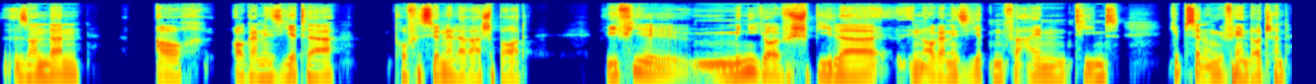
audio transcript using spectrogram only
sondern auch organisierter, professionellerer Sport. Wie viel Minigolfspieler in organisierten Vereinen, Teams gibt es denn ungefähr in Deutschland?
